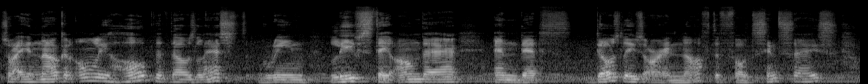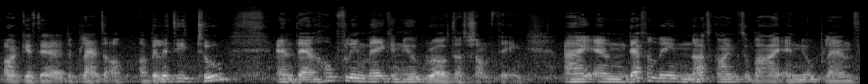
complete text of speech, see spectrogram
So I now can only hope that those last green leaves stay on there and that those leaves are enough to photosynthesize or give the, the plant the ability to and then hopefully make a new growth of something. I am definitely not going to buy a new plant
